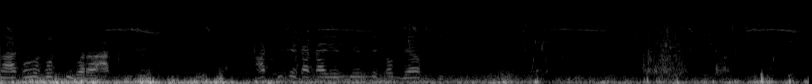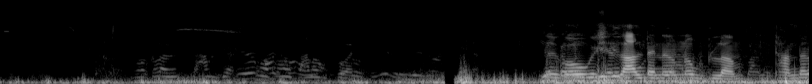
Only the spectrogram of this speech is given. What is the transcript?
না আসলে সত্যি করে আটকিছে আটকিছে কাকা এনদে এনদে সব দেওয়া আসছে টাইনে আমরা উঠলাম। ঠান্ডার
